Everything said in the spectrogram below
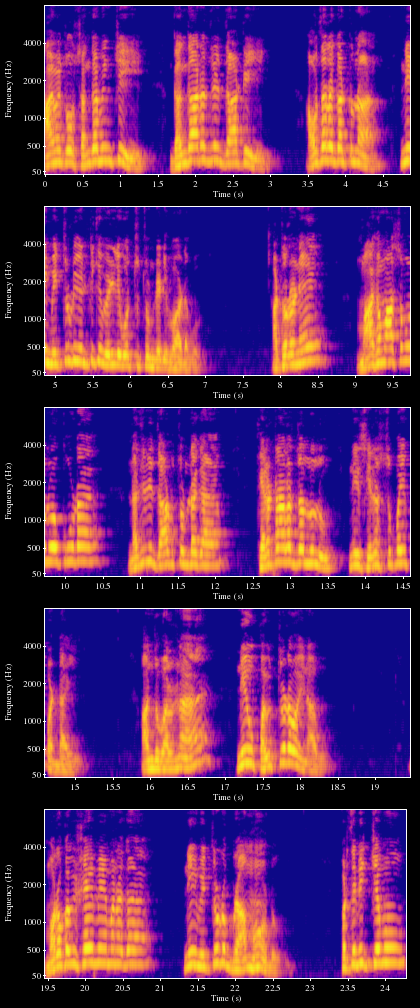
ఆమెతో సంగమించి గంగానదిని దాటి అవతల గట్టున నీ మిత్రుడి ఇంటికి వెళ్ళి వచ్చుచుండెడి వాడవు. అటులనే మాఘమాసములో కూడా నదిని దాటుతుండగా కెరటాల జల్లులు నీ శిరస్సుపై పడ్డాయి. అందువలన నీవు పవిత్రుడవైనావు. మరొక విషయమేమనగా నీ మిత్రుడు బ్రాహ్మణుడు. ప్రతినిత్యము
